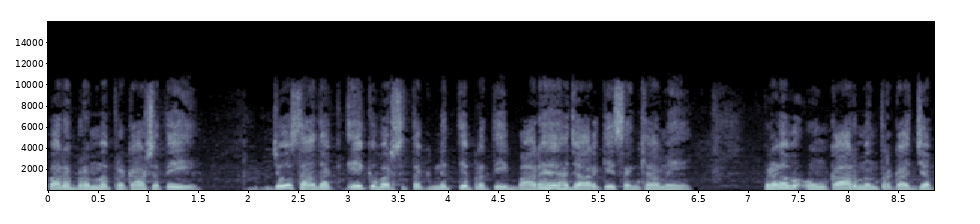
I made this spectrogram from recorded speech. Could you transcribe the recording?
पर ब्रह्म प्रकाशते। जो साधक एक वर्ष तक नित्य प्रति बारह हज़ार की संख्या में प्रणव ओंकार मंत्र का जप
